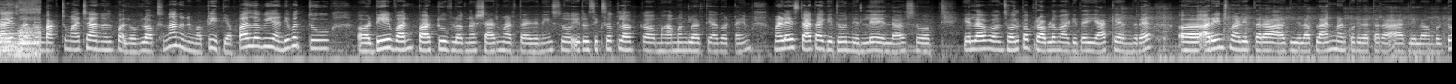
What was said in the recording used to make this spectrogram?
guys welcome back to my channel Pallav vlogs ನಾನು ನಿಮ್ಮ ಪ್ರೀತಿಯ ಪಲ್ಲವಿ ಆ್ಯಂಡ್ ಇವತ್ತು ಡೇ ಒನ್ ಪಾರ್ಟ್ ಟು ವ್ಲಾಗ್ನ ಶೇರ್ ಮಾಡ್ತಾ ಇದ್ದೀನಿ. ಸೊ ಇದು ಸಿಕ್ಸ್ ಓ ಕ್ಲಾಕ್ ಮಹಾಮಂಗಳಾರತಿ ಆಗೋ ಟೈಮ್ ಮಳೆ ಸ್ಟಾರ್ಟ್ ಆಗಿದ್ದು ನಿಲ್ಲೇ ಇಲ್ಲ. ಸೊ ಎಲ್ಲ ಒಂದು ಸ್ವಲ್ಪ ಪ್ರಾಬ್ಲಮ್ ಆಗಿದೆ. ಯಾಕೆ ಅಂದರೆ ಅರೇಂಜ್ ಮಾಡಿದ ಥರ ಆಗಲಿಲ್ಲ ಪ್ಲ್ಯಾನ್ ಮಾಡ್ಕೊಂಡಿರೋ ಥರ ಆಗಲಿಲ್ಲ ಅಂದ್ಬಿಟ್ಟು.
